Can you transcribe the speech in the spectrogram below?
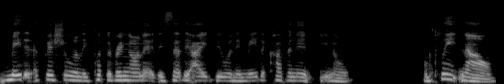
made it official and they put the ring on it. They said the I do and they made the covenant, you know, complete now.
